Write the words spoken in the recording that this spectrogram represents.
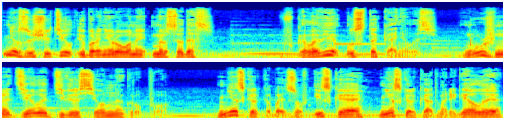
не защитил и бронированный «Мерседес». В голове устаканилось. Нужно делать диверсионную группу. Несколько бойцов Иска, несколько от Маригеллы,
